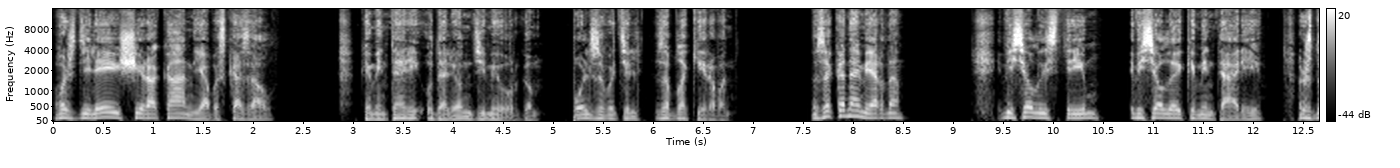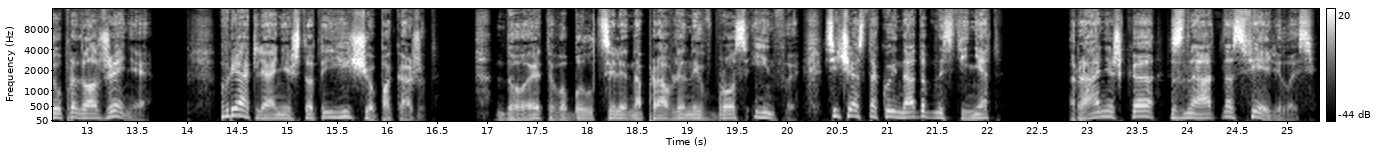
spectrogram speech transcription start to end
Вожделеющий ракан, я бы сказал. Комментарий удален демиургом. Пользователь заблокирован. Закономерно. Веселый стрим, веселые комментарии. Жду продолжения. Вряд ли они что-то еще покажут. До этого был целенаправленный вброс инфы. Сейчас такой надобности нет. Ранешка знатно сфейлилась.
